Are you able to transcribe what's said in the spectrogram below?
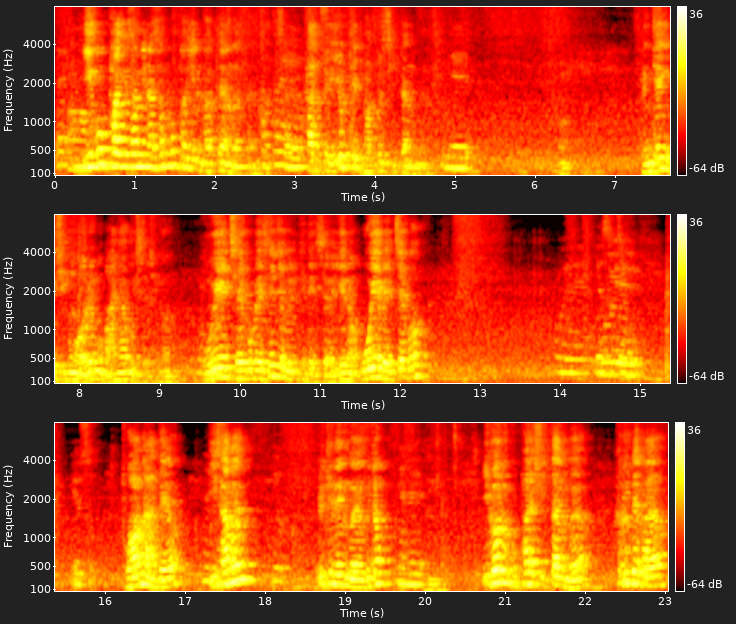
네. 아. 2 곱하기 3이나 3 곱하기 1은 같아요, 안 같아요? 같아요. 같죠. 이렇게 바꿀 수 있다는 거예요. 네. 굉장히 지금 어려운 거 많이 하고 있어요, 지금. 5의 제곱에 세제곱 이렇게 돼 있어요. 얘는 5의 몇 제곱? 왜 여섯 제곱 여섯. 더하면 안 돼요. 네. 2, 3은 육. 이렇게 되는 거예요. 그죠? 네. 이거는 곱할 수 있다는 거예요. 그런데 봐요.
